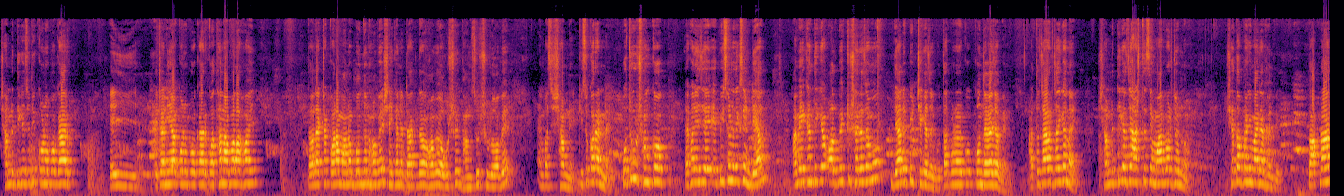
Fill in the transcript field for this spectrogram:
সামনের দিকে যদি কোনো প্রকার এই এটা নিয়ে কোনো প্রকার কথা না বলা হয়, তাহলে একটা কড়া মানববন্ধন হবে, সেখানে ডাক দেওয়া হবে, অবশ্যই ভাঙচুর শুরু হবে এম্বাসির সামনে। কিছু করার নাই, প্রচুর সংখ্যক, এখন এই যে পিছনে দেখছেন দেয়াল, আমি এখান থেকে অল্প একটু সরে যাব দেয়ালে পিঠ ঠেকে যাব তারপর আর কোন জায়গায় যাবেন? আর তো যাওয়ার জায়গা নাই। সামনের থেকে যে আসতেছে মারবার জন্য, সে তো আপনাকে মাইরা ফেলবে। তো আপনার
